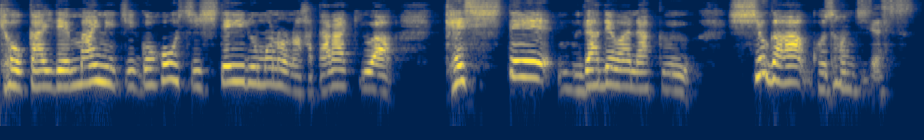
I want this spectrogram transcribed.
教会で毎日ご奉仕している者の働きは、決して無駄ではなく、主がご存知です。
